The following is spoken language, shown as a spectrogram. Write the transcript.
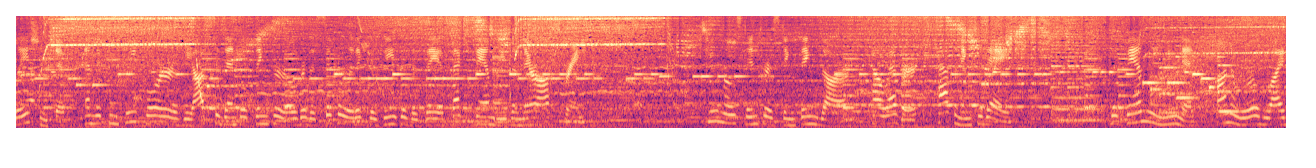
relationships, and the complete horror of the Occidental thinker over the syphilitic diseases as they affect families and their offspring. Two most interesting things are, however, happening today. The family unit, on a worldwide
